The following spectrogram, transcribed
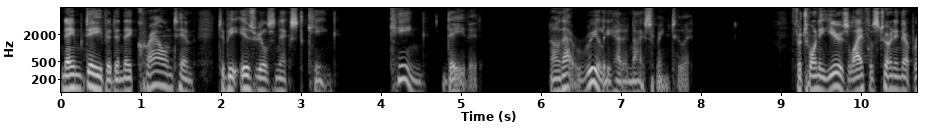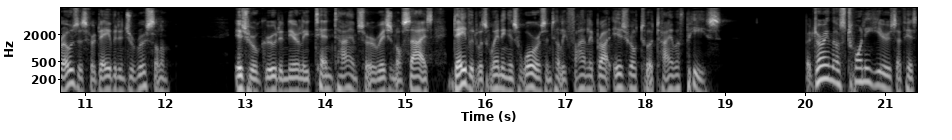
named David, and they crowned him to be Israel's next king. King David. Now that really had a nice ring to it. For 20 years, life was turning up roses for David in Jerusalem. Israel grew to nearly 10 times her original size. David was winning his wars until he finally brought Israel to a time of peace. But during those 20 years of his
